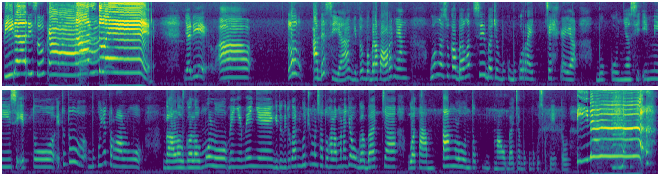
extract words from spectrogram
tidak disuka. Jadi uh, lo ada sih ya gitu beberapa orang yang gue nggak suka banget sih baca buku-buku receh kayak bukunya si ini si itu. Itu tuh bukunya terlalu galau-galau mulu menye-menye gitu-gitu kan. Gue cuma satu halaman aja ogah baca. Gue tantang lo untuk mau baca buku-buku seperti itu. Ada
